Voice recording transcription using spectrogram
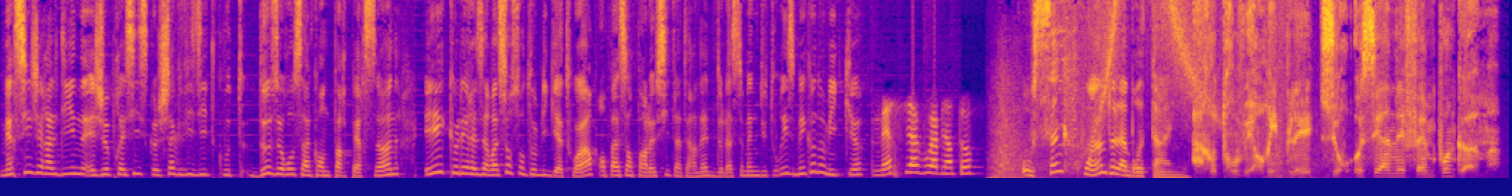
Merci Géraldine et je précise que chaque visite coûte 2,50 euros par personne et que les réservations sont obligatoires en passant par le site internet de la Semaine du tourisme économique. Merci à vous, à bientôt. Aux cinq coins de la Bretagne. À retrouver en replay sur oceanfm.com.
